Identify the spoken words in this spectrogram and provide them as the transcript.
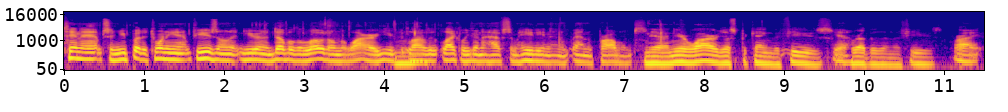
10 amps and you put a 20 amp fuse on it and you're going to double the load on the wire, you're li- likely going to have some heating and, and problems. Yeah, and your wire just became the fuse Yeah. rather than the fuse. Right.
